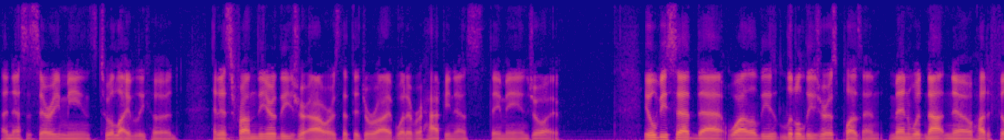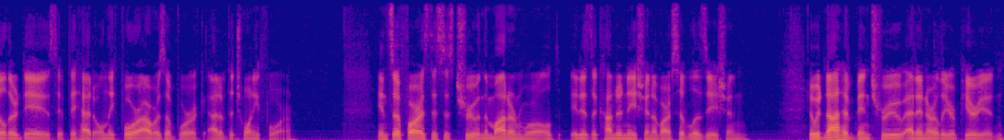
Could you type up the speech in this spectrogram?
a necessary means to a livelihood, and it is from their leisure hours that they derive whatever happiness they may enjoy. It will be said that, while a little leisure is pleasant, men would not know how to fill their days if they had only four hours of work out of the twenty four. In so far as this is true in the modern world, it is a condemnation of our civilization. It would not have been true at an earlier period.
